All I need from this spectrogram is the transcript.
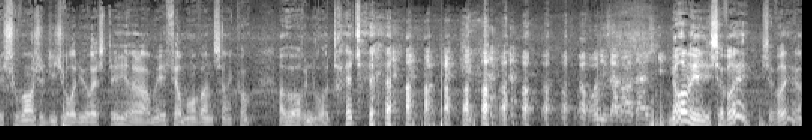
Et souvent, je dis j'aurais dû rester à l'armée, faire mon 25 ans, avoir une retraite. avoir les avantages qui Non, mais c'est vrai, c'est vrai. Hein.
